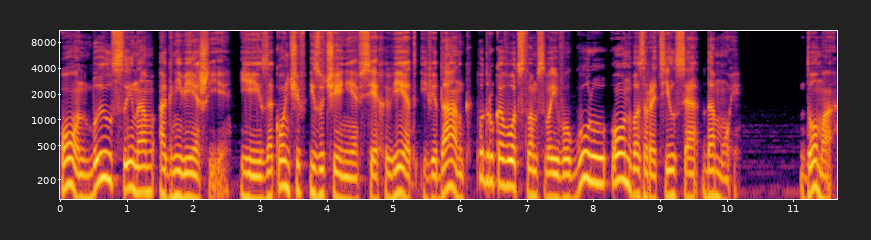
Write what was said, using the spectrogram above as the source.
Он был сыном Огневешьи, и, закончив изучение всех вед и веданг, под руководством своего гуру он возвратился домой – Дома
